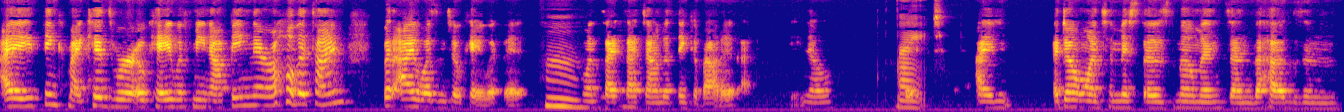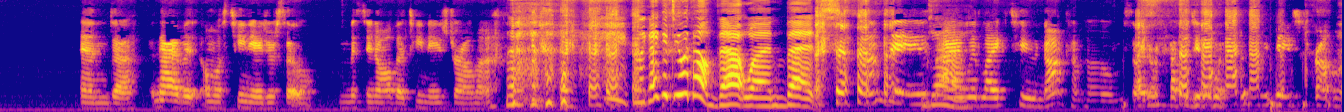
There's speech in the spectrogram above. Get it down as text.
I think my kids were okay with me not being there all the time, but I wasn't okay with it hmm. once I sat down to think about it. You know, right? I I don't want to miss those moments and the hugs and and uh, now I have an almost teenager, so missing all the teenage drama. like I could do without that one, but some days yeah. I would like to not come home so I don't have to deal with the teenage drama.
